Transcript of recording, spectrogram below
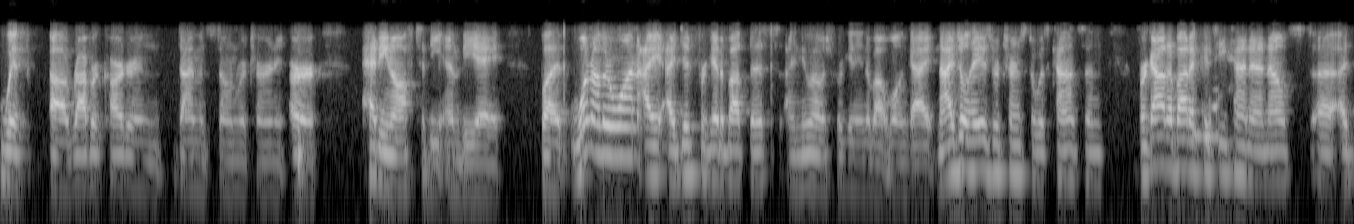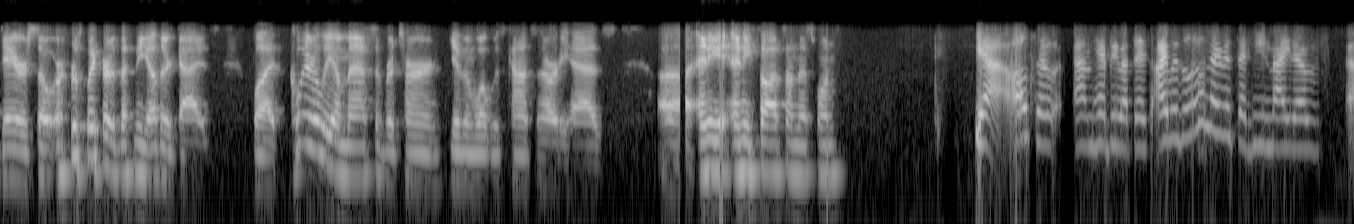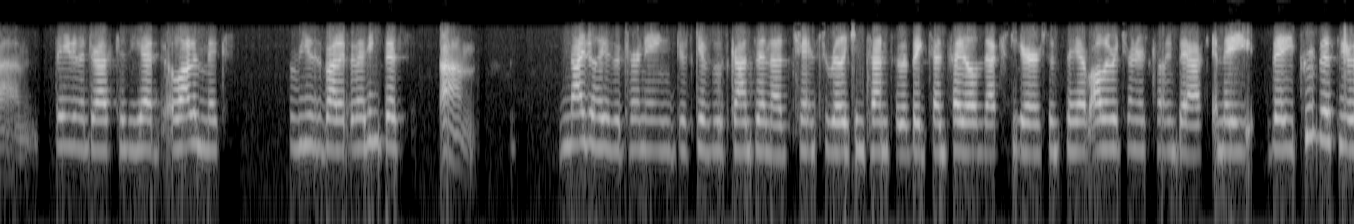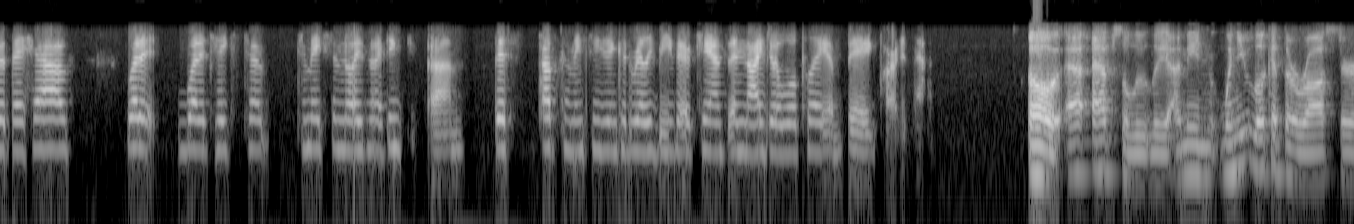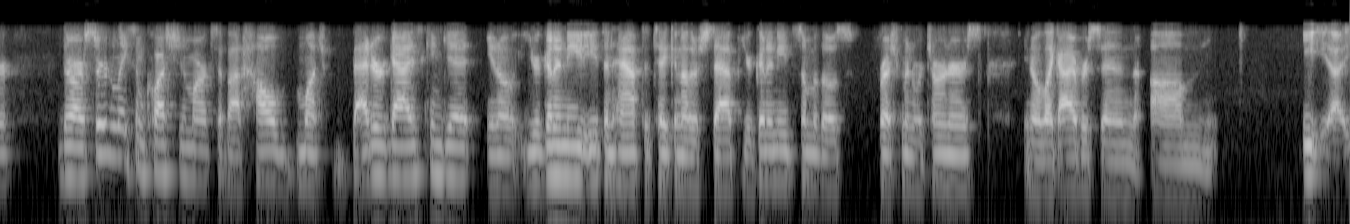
with uh, Robert Carter and Diamond Stone returning or heading off to the NBA. But one other one, I, I did forget about this. I knew I was forgetting about one guy. Nigel Hayes returns to Wisconsin. Forgot about it because he kind of announced uh, a day or so earlier than the other guys. But clearly a massive return given what Wisconsin already has. Uh, any any thoughts on this one? Yeah. Also, I'm happy about this. I was a little nervous that he might have um, stayed in the draft because he had a lot of mixed reviews about it. But I think this um, Nigel Hayes returning just gives Wisconsin a chance to really contend for the Big Ten title next year, since they have all the returners coming back, and they they prove this year that they have what it what it takes to to make some noise. And I think um, this upcoming season could really be their chance, and Nigel will play a big part in that. Oh, a- absolutely. I mean, when you look at their roster, there are certainly some question marks about how much better guys can get. You know, you're going to need Ethan Happ to take another step. You're going to need some of those freshman returners, you know, like Iverson, um, uh,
